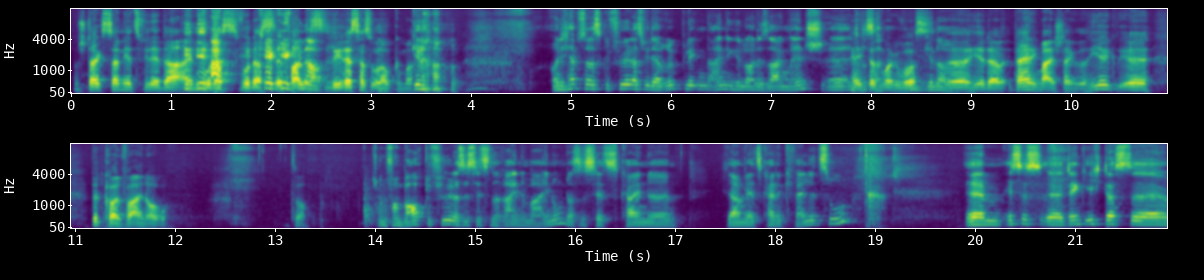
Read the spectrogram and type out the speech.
und steigst dann jetzt wieder da ein, wo Ja, das, wo das der Fall genau. ist. Den Rest hast du Urlaub gemacht. Genau. Und ich habe so das Gefühl, dass wieder rückblickend einige Leute sagen, Mensch, äh, Hätte ich das mal gewusst, Genau. äh, hier, da, da hätte ich mal einsteigen sollen. Hier, äh, Bitcoin für 1 Euro. So. Und vom Bauchgefühl, das ist jetzt eine reine Meinung, das ist jetzt keine, da haben wir jetzt keine Quelle zu. Ähm, ist es, äh, denke ich, dass äh,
